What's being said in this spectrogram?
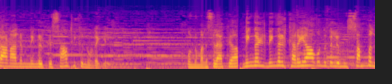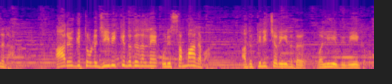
കാണാനും നിങ്ങൾക്ക് സാധിക്കുന്നുണ്ടെങ്കിൽ ഒന്ന് മനസ്സിലാക്കുക നിങ്ങൾ നിങ്ങൾക്കറിയാവുന്നതിലും സമ്പന്നനാണ്. ആരോഗ്യത്തോടെ ജീവിക്കുന്നത് തന്നെ ഒരു സമ്മാനമാണ്. അത് തിരിച്ചറിയുന്നത് വലിയ വിവേകവും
